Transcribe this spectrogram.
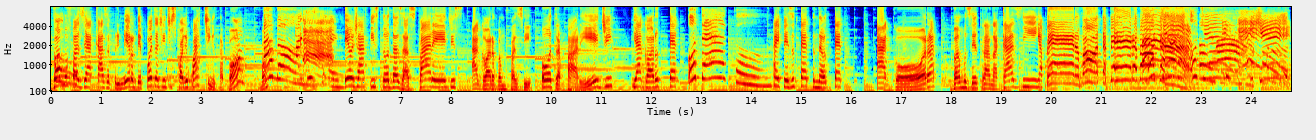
Vamos fazer a casa primeiro, depois a gente escolhe o quartinho, tá bom? Bom? Eu já fiz todas as paredes. Agora vamos fazer outra parede. E agora o teto. Aí fez o teto, né? O teto. Agora vamos entrar na casinha. Pera, volta, pera, volta! O quê?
